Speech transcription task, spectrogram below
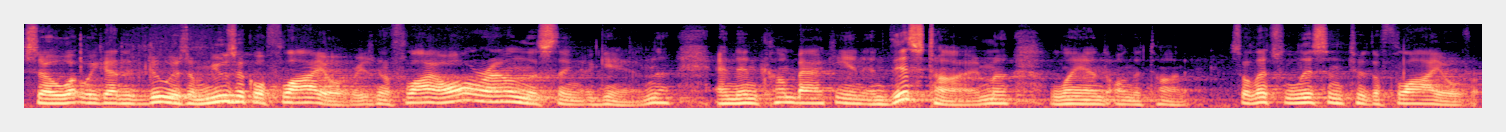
So what we got to do is a musical flyover. He's going to fly all around this thing again and then come back in and this time land on the tonic. So let's listen to the flyover.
